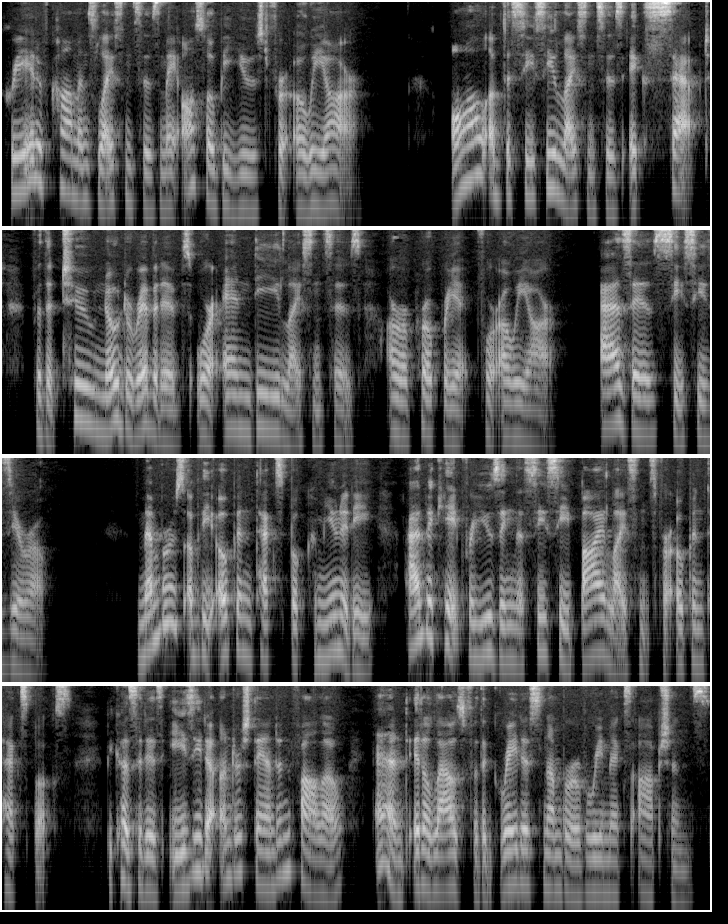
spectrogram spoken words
Creative Commons licenses may also be used for OER. All of the CC licenses except for the two no derivatives or ND licenses are appropriate for OER, as is CC0. Members of the open textbook community advocate for using the CC BY license for open textbooks because it is easy to understand and follow and it allows for the greatest number of remix options.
